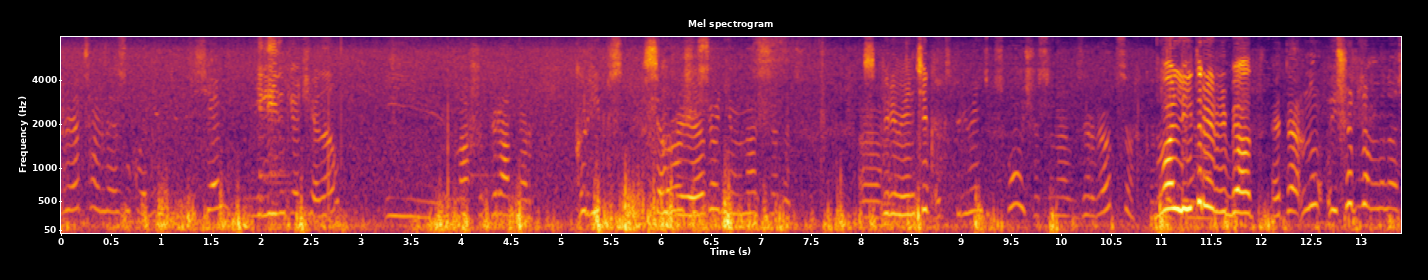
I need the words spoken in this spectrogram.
привет, с вами Звук 137 И Your Channel. и наш оператор Крипс. Всем Короче, привет. сегодня у нас этот э, Экспериментик. экспериментик с Колой, сейчас она взорвется. Два литра, ребят. Это, ну, еще там у нас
